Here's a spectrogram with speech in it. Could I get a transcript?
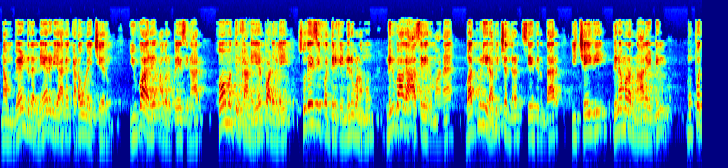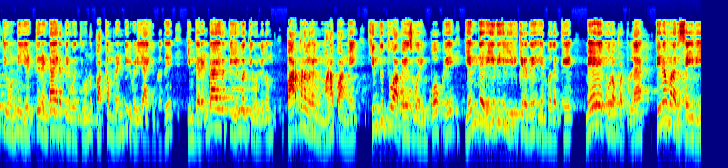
நம் வேண்டுதல் நேரடியாக கடவுளை சேரும். இவ்வாறு அவர் பேசினார். ஹோமத்திற்கான ஏற்பாடுகளை சுதேசி பத்திரிகை நிறுவனமும் நிர்வாக ஆசிரியருமான பத்மினி ரவிச்சந்திரன் செய்திருந்தார். இச்செய்தி தினமலர் நாளேட்டில் முப்பத்தி ஒன்னு எட்டு ரெண்டாயிரத்தி இருபத்தி ஒன்னு பக்கம் ரெண்டில் வெளியாகியுள்ளது. இந்த ரெண்டாயிரத்தி இருபத்தி ஒன்னிலும் பார்ப்பனர்களின் மனப்பான்மை ஹிந்துத்துவா பேசுவோரின் போக்கு எந்த ரீதியில் இருக்கிறது என்பதற்கு மேலே கூறப்பட்டுள்ள தினமலர் செய்தி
